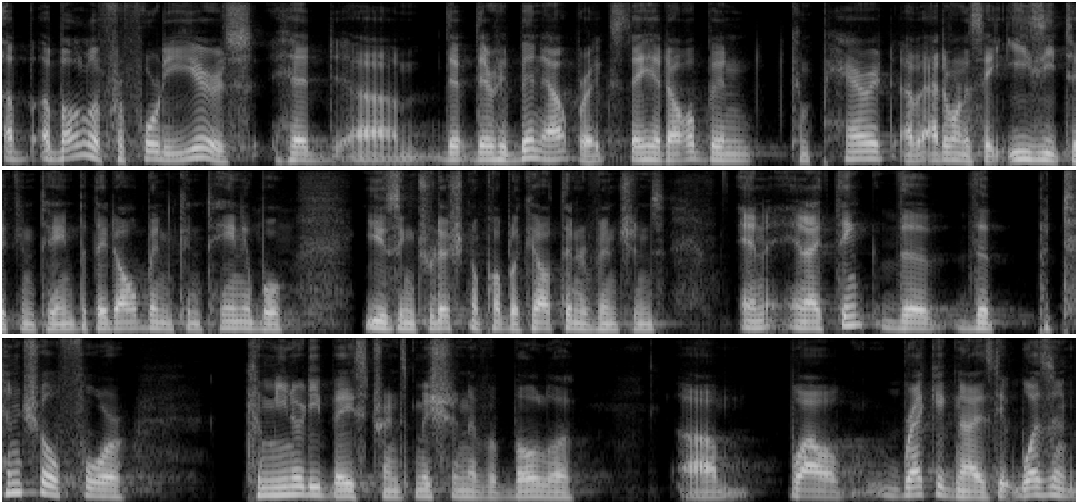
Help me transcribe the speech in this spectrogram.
Ebola for 40 years had um, there, there, had been outbreaks. They had all been compared. I don't want to say easy to contain, but they'd all been containable using traditional public health interventions. And and I think the the potential for community-based transmission of Ebola um, while recognized, it wasn't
